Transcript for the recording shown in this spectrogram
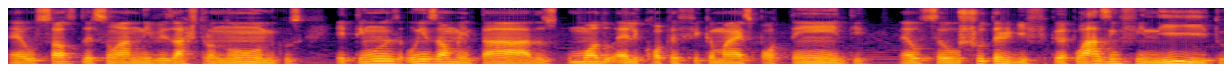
né, os saltos dele são a níveis astronômicos, ele tem unhas aumentadas, o modo helicóptero fica mais potente, né, o seu shooter gear fica quase infinito,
